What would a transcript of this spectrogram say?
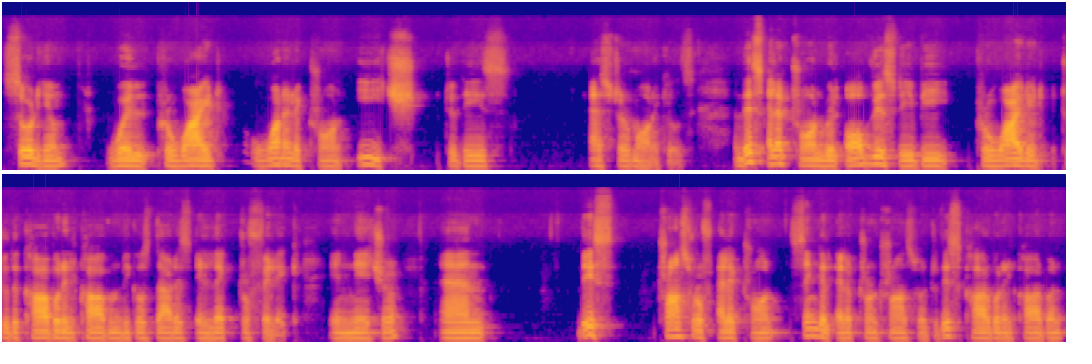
sodium will provide one electron each to these ester molecules. And this electron will obviously be provided to the carbonyl carbon because that is electrophilic in nature. And this transfer of electron, single electron transfer to this carbonyl carbon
